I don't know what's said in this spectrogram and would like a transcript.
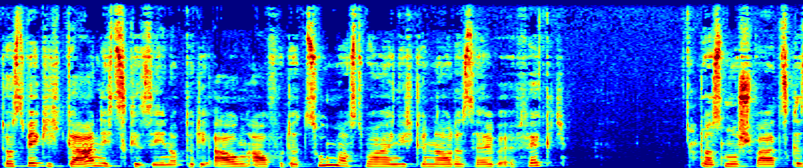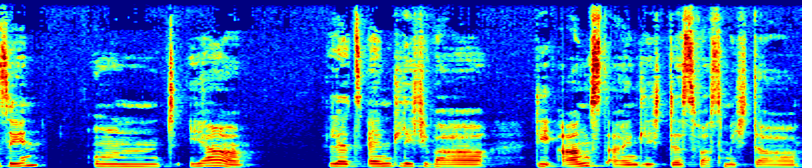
Du hast wirklich gar nichts gesehen. Ob du die Augen auf oder zu machst, war eigentlich genau derselbe Effekt. Du hast nur schwarz gesehen. Und ja, letztendlich war die Angst eigentlich das, was mich da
